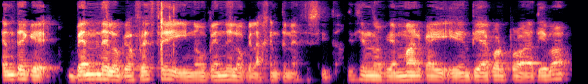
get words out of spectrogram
gente que vende lo que ofrece y no vende lo que la gente necesita. Diciendo que marca y identidad corporativa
